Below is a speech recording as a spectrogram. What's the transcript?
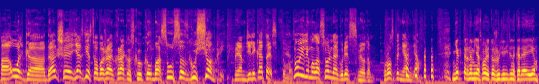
А, Ольга, дальше. Я с детства обожаю краковскую колбасу со сгущенкой. Прям деликатес. Ну или малосольный огурец с медом. Просто ням-ням. Некоторые на меня смотрят тоже удивительно, когда я ем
